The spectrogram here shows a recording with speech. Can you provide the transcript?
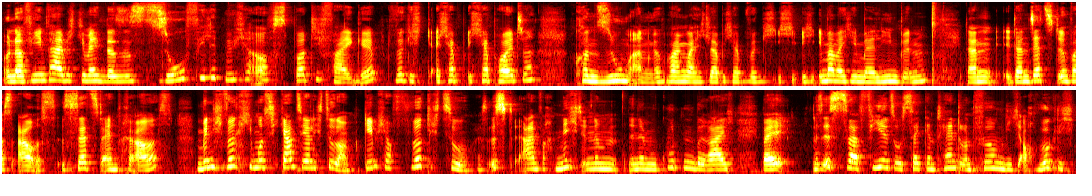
Und auf jeden Fall habe ich gemerkt, dass es so viele Bücher auf Spotify gibt. Wirklich, ich habe ich hab heute Konsum angefangen, weil ich glaube, ich habe wirklich, ich, ich, immer wenn ich in Berlin bin, dann, dann setzt irgendwas aus. Es setzt einfach aus. Bin ich wirklich, muss ich ganz ehrlich zugeben, gebe ich auch wirklich zu. Es ist einfach nicht in einem, in einem guten Bereich, weil es ist zwar viel so Secondhand und Firmen, die ich auch wirklich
